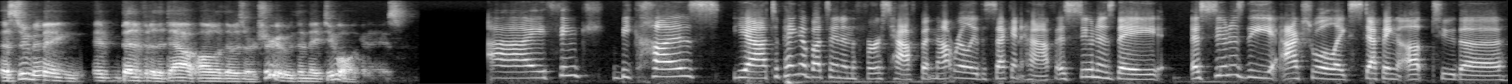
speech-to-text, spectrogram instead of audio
Assuming, in benefit of the doubt, all of those are true, then they do all get A's. I think because yeah, Topanga butts in in the first half, but not really the second half. As soon as they, as soon as the actual like stepping up to the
